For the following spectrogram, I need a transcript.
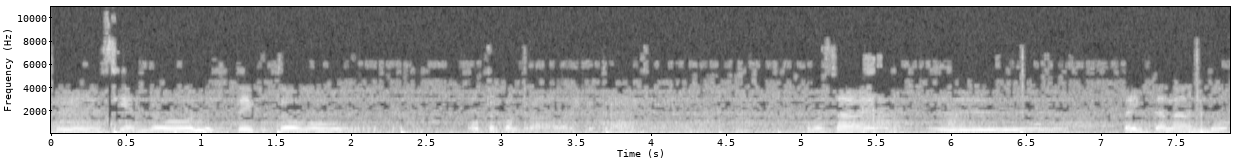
Se vienen siendo los textos o otros controladores que traen. Como saben, está instalando,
